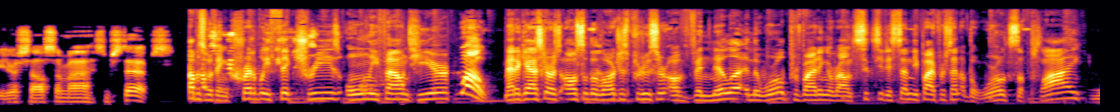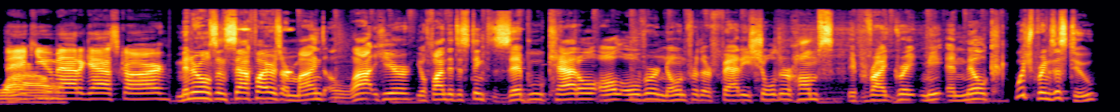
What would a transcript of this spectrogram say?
Get yourself some uh, some steps. With incredibly thick trees only found here. Whoa! Madagascar is also the largest producer of vanilla in the world, providing around 60 to 75% of the world's supply. Wow. Thank you, Madagascar. Minerals and sapphires are mined a lot here. You'll find the distinct Zebu cattle all over, known for their fatty shoulder humps. They provide great meat and milk, which brings us to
